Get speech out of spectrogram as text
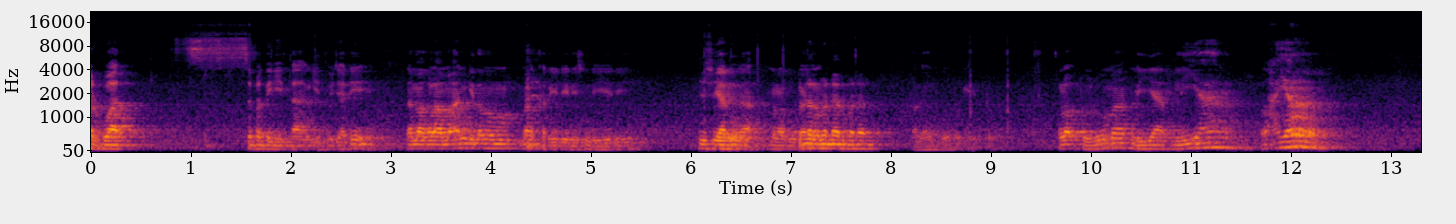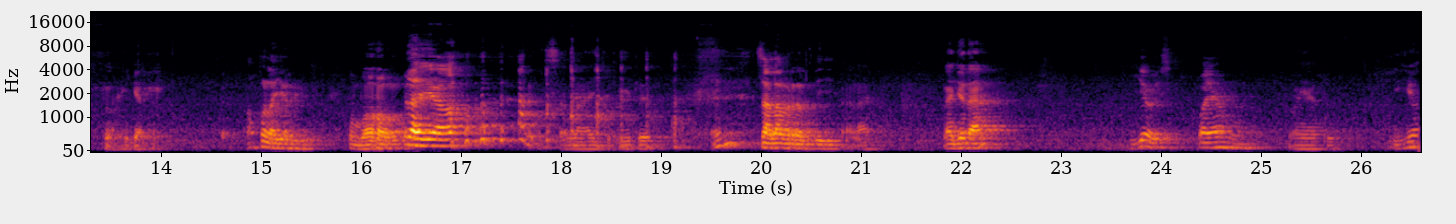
berbuat seperti kita gitu. Jadi lama kelamaan kita memagari diri sendiri Di biar nggak melakukan benar benar benar. hal yang buruk itu. Kalau dulu mah liar liar layar liar. Apa layar ini? Pembohong. Layar salah itu gitu salah berarti. Salah. Lanjut ah. Iya wis wayangmu wayaku. Iya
